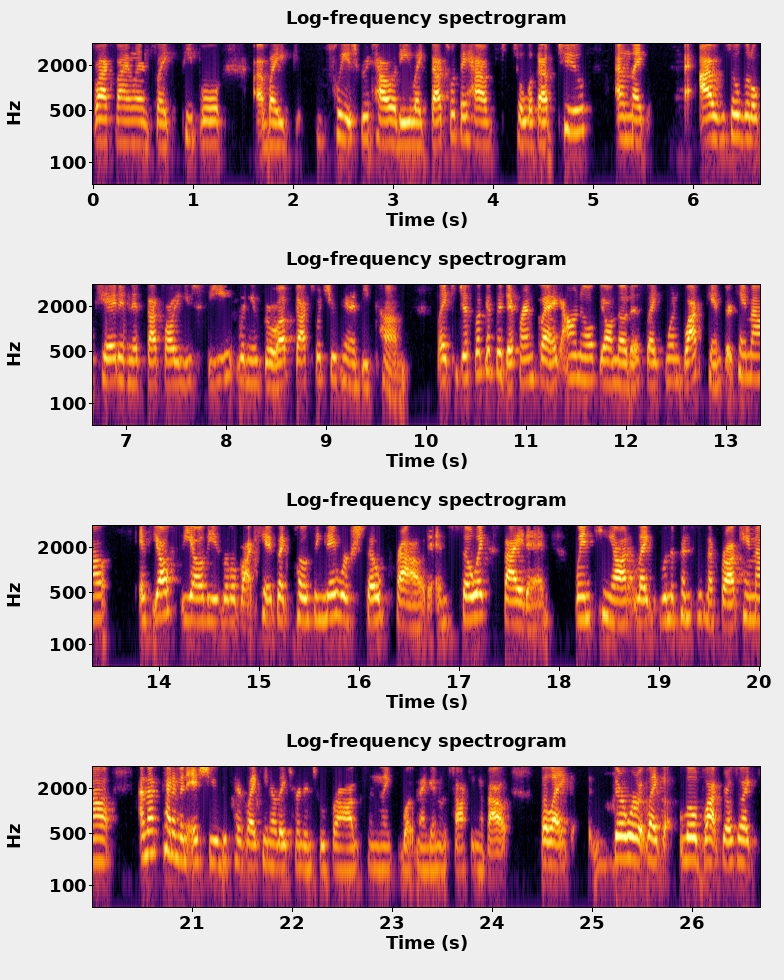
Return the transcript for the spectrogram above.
black violence like people uh, like police brutality like that's what they have to look up to. And like I was a little kid, and if that's all you see when you grow up, that's what you're gonna become. Like, just look at the difference. Like, I don't know if y'all noticed, like when Black Panther came out, if y'all see all these little black kids like posting, they were so proud and so excited when Tiana, like when the Princess and the Frog came out. And that's kind of an issue because, like, you know, they turned into frogs and like what Megan was talking about. But like, there were like little black girls like,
